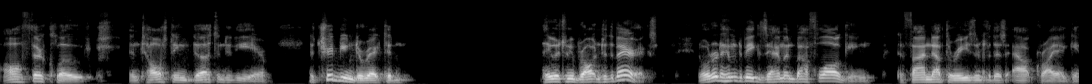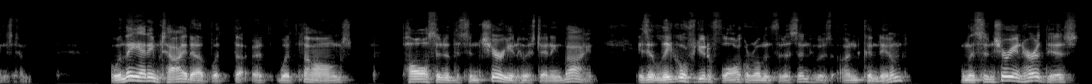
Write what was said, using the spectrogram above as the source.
off their clothes, and tossing dust into the air, the tribune directed he was to be brought into the barracks and ordered him to be examined by flogging to find out the reason for this outcry against him. When they had him tied up with, th- with thongs, Paul said to the centurion who was standing by, Is it legal for you to flog a Roman citizen who is uncondemned? When the centurion heard this,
